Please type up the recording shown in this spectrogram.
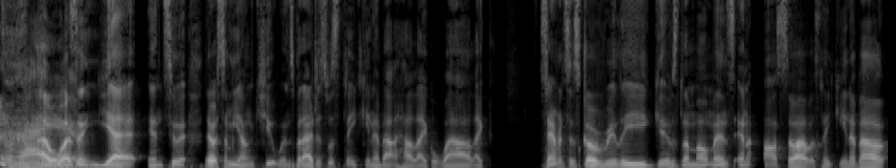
Right. I wasn't yet into it. There were some young cute ones, but I just was thinking about how like, wow, like San Francisco really gives the moments. And also I was thinking about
